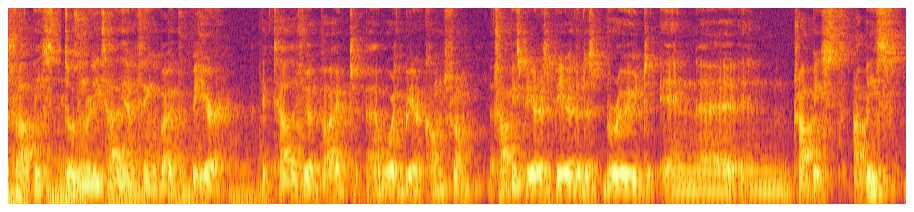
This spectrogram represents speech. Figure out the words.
Trappist doesn't really tell you anything about the beer. It tells you about uh, where the beer comes from. Trappist beer is beer that is brewed in uh, in Trappist abbeys,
